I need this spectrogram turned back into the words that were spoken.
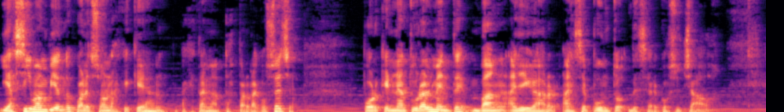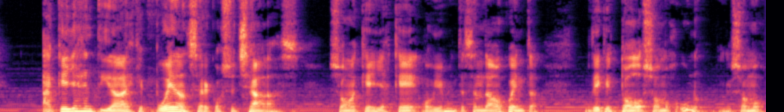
y así van viendo cuáles son las que quedan, las que están aptas para la cosecha, porque naturalmente van a llegar a ese punto de ser cosechados. Aquellas entidades que puedan ser cosechadas son aquellas que obviamente se han dado cuenta de que todos somos uno, que somos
